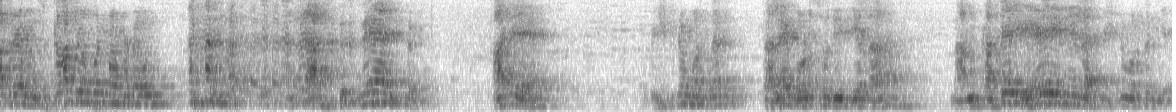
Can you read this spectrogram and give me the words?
ಆದರೆ ಒಂದು ಸ್ಕಾಚ್ ಓಪನ್ ಮಾಡ್ಬಿಡು. ಅಂದ್ರೆ ಅಷ್ಟು ಸ್ನೇಹ ಇತ್ತು. ಹಾಗೆ ವಿಷ್ಣುವರ್ಧನ್ ತಲೆ ಬೋಳಿಸೋದಿದೆಯಲ್ಲ ನಾನು ಕಥೆಯಲ್ಲಿ ಹೇಳೇ ಇರಲಿಲ್ಲ ವಿಷ್ಣುವರ್ಧನ್ಗೆ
